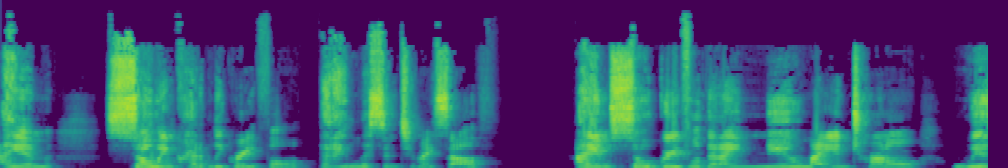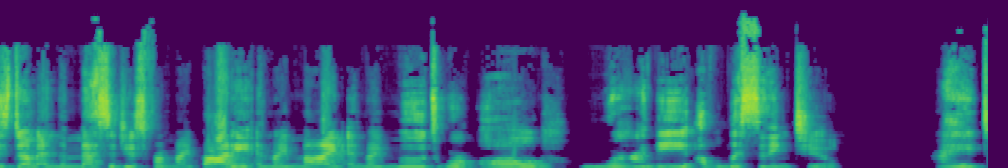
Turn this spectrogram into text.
I am so incredibly grateful that I listened to myself. I am so grateful that I knew my internal wisdom and the messages from my body and my mind and my moods were all worthy of listening to, right?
